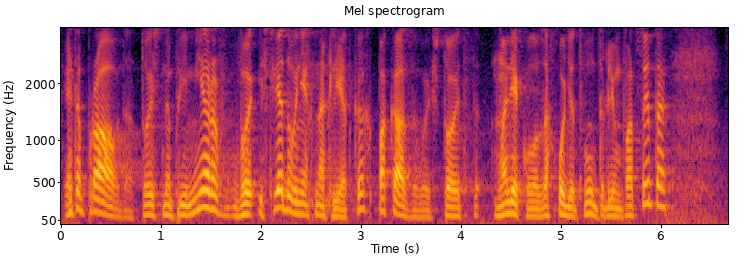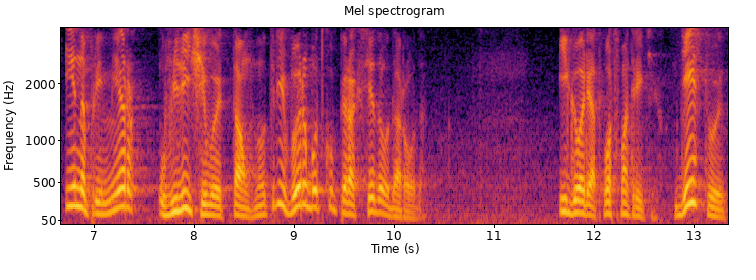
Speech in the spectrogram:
Это правда. То есть, например, в исследованиях на клетках показывают, что эта молекула заходит внутрь лимфоцита, и, например, увеличивает там внутри выработку пероксида водорода. И говорят, вот смотрите, действует?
